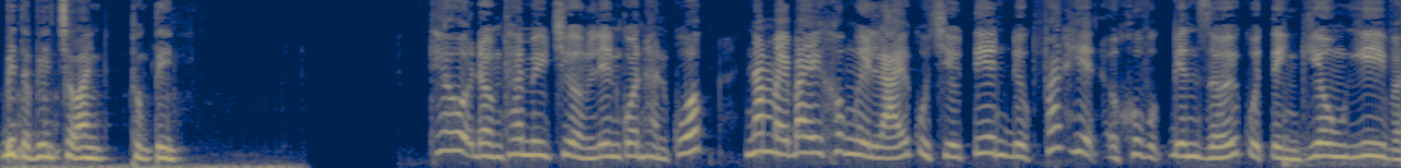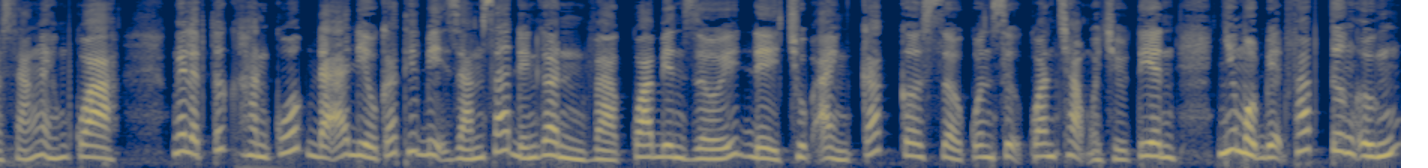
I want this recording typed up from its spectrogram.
Biên tập viên Châu Anh thông tin. Theo Hội đồng Tham mưu trưởng Liên quân Hàn Quốc, 5 máy bay không người lái của Triều Tiên được phát hiện ở khu vực biên giới của tỉnh Gyeonggi vào sáng ngày hôm qua. Ngay lập tức, Hàn Quốc đã điều các thiết bị giám sát đến gần và qua biên giới để chụp ảnh các cơ sở quân sự quan trọng ở Triều Tiên như một biện pháp tương ứng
